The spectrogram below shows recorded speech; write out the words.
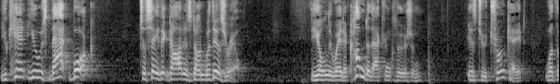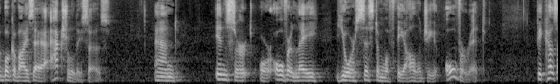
You can't use that book to say that God is done with Israel. The only way to come to that conclusion is to truncate what the book of Isaiah actually says and insert or overlay your system of theology over it. Because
